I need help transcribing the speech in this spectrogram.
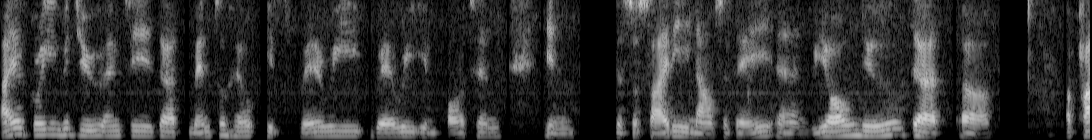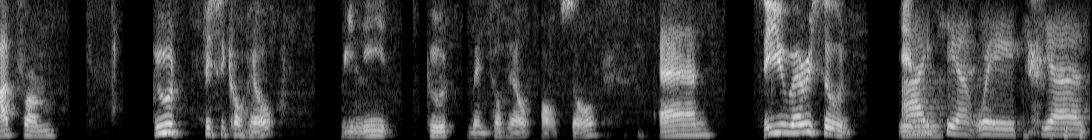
I agree with you, Angie, that mental health is very, very important in the society nowadays. And we all knew that uh, apart from good physical health, we need good mental health also. And see you very soon. I can't wait. Yes.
